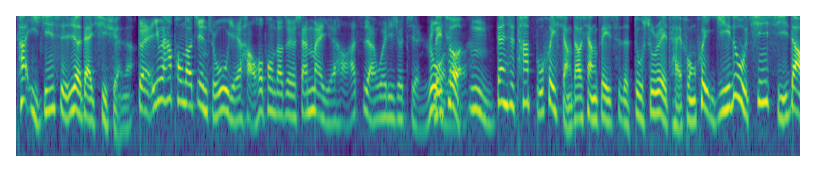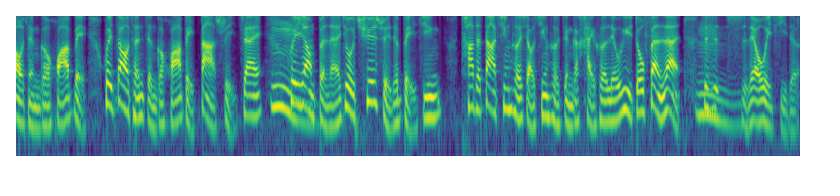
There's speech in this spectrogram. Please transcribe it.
它已经是热带气旋了。对，因为它碰到建筑物也好，或碰到这个山脉也好，它自然威力就减弱。没错，嗯，但是他不会想到像这一次的杜苏芮台风会一路侵袭到整个华北，会造成整个华北大水灾，嗯，会让本来就缺水的北京，它的大清河、小清河整个海河流域都泛滥，这是始料未及的。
